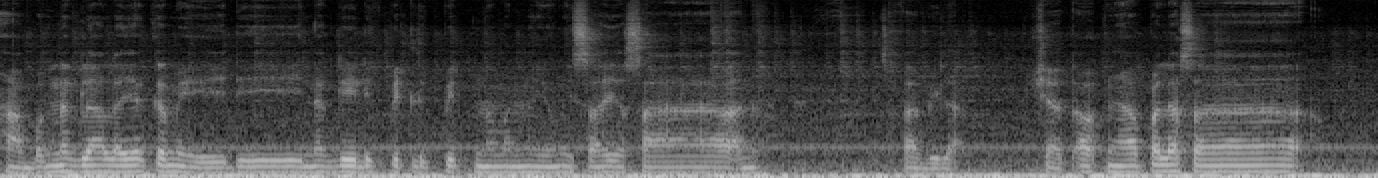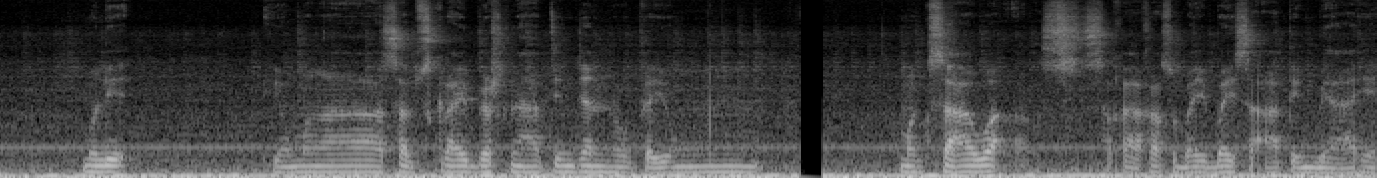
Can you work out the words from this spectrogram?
Habang naglalayag kami, eh, di nagliligpit-ligpit naman yung isa sa ano sa kabila. Shout out nga pala sa muli yung mga subscribers natin dyan huwag kayong magsawa sa kakasubaybay sa ating biyahe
